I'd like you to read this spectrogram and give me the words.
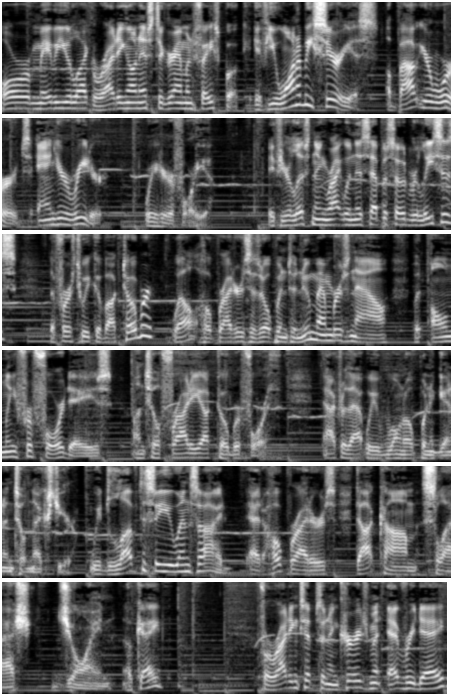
or maybe you like writing on Instagram and Facebook. If you want to be serious about your words and your reader, we're here for you. If you're listening right when this episode releases, the first week of October, well, Hope Writers is open to new members now, but only for four days until Friday, October 4th. After that, we won't open again until next year. We'd love to see you inside at hopewriters.com slash join, okay? For writing tips and encouragement every day,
